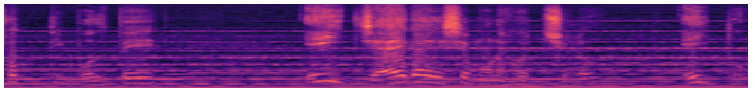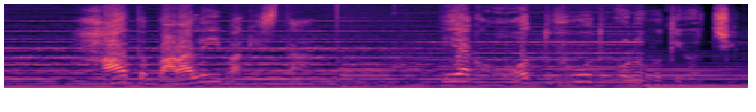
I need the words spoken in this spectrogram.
সত্যি বলতে, এই জায়গায় এসে মনে হচ্ছিল, এই তো হাত বাড়ালেই পাকিস্তান। এই এক অদ্ভুত অনুভূতি হচ্ছিল।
